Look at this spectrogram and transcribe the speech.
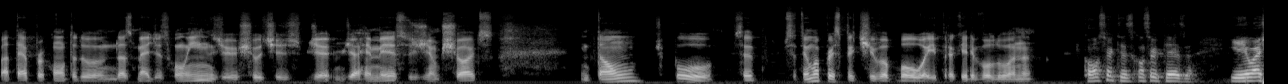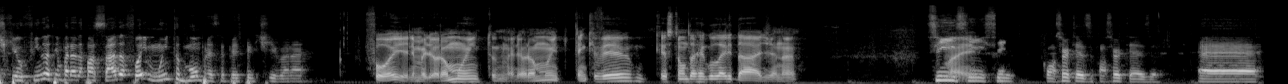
até por conta do, das médias ruins de chutes de, de arremessos, de jump shots. Então, tipo, você, você tem uma perspectiva boa aí para que ele evolua, né? Com certeza, com certeza. E eu acho que o fim da temporada passada foi muito bom para essa perspectiva, né? Foi, ele melhorou muito, melhorou muito. Tem que ver questão da regularidade, né? Sim, Mas... sim, sim. Com certeza, com certeza. É...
